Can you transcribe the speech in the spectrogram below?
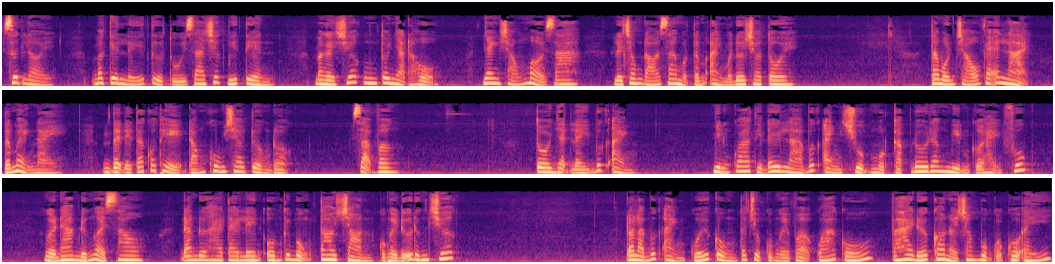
Dứt lời ba Kiên lấy từ túi ra chiếc ví tiền Mà ngày trước tôi nhặt hổ Nhanh chóng mở ra, Lấy trong đó ra một tấm ảnh mà đưa cho tôi. Ta muốn cháu vẽ lại tấm ảnh này Để để ta có thể đóng khung treo tường được. Dạ vâng. Tôi nhận lấy bức ảnh. Nhìn qua thì đây là bức ảnh chụp một cặp đôi đang mỉm cười hạnh phúc. Người nam đứng ở sau đang đưa hai tay lên ôm cái bụng to tròn của người nữ đứng trước. Đó là bức ảnh cuối cùng ta chụp cùng người vợ quá cố Và hai đứa con ở trong bụng của cô ấy.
